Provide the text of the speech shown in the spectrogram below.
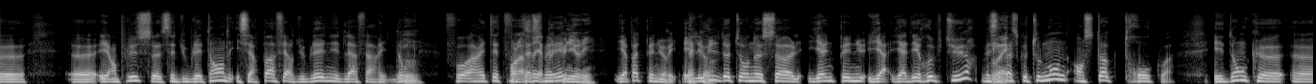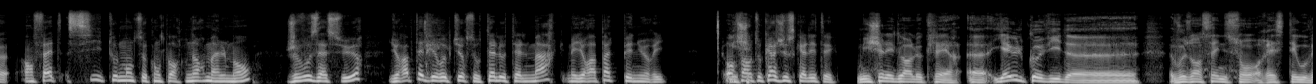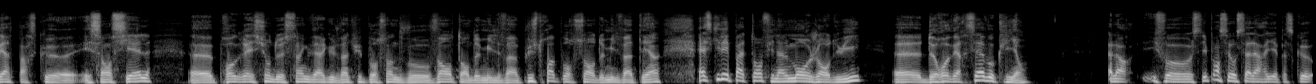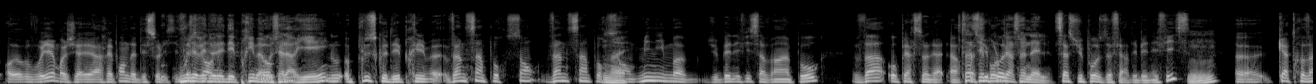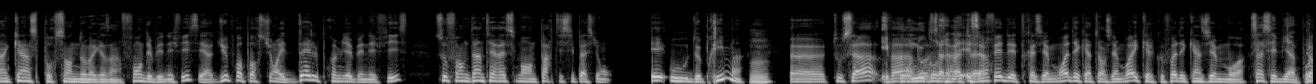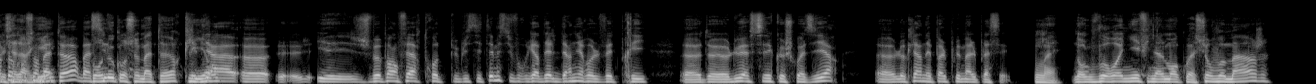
et en plus, c'est du blé tendre, il ne sert pas à faire du blé ni de la farine. Donc, mmh faut arrêter de fantasmer. il n'y a pas de pénurie. Il n'y a pas de pénurie. Et l'huile de tournesol, il y a une pénurie, il y a, des ruptures, mais c'est parce que tout le monde en stocke trop, quoi. Et donc, euh, euh, en fait, si tout le monde se comporte normalement, je vous assure, il y aura peut-être des ruptures sur telle ou telle marque, mais il n'y aura pas de pénurie. Enfin, en tout cas, jusqu'à l'été. Michel-Édouard Leclerc, euh, il y a eu le Covid. Euh, vos enseignes sont restées ouvertes parce que euh, essentielles. progression de 5,28% de vos ventes en 2020, plus 3% en 2021. Est-ce qu'il n'est pas temps finalement aujourd'hui de reverser à vos clients? Alors, il faut aussi penser aux salariés, parce que, vous voyez, moi, j'ai à répondre à des sollicitations. Vous avez donné des primes à vos salariés? Plus que des primes, 25%, 25% minimum du bénéfice avant impôt va au personnel. Alors, ça, c'est pour le personnel. Ça suppose de faire des bénéfices. 95% mmh. de nos magasins font des bénéfices et à due proportion et dès le premier bénéfice, sous forme d'intéressement, de participation et ou de primes, mmh. euh, tout ça et va pour nous consommateurs. Et ça fait des 13e mois, des 14e mois et quelquefois des 15e mois. Ça, c'est bien pour les salariés. Bah, pour nous consommateurs, clients. Euh, euh, je ne veux pas en faire trop de publicité, mais si vous regardez le dernier relevé de prix de l'UFC Que Choisir, Leclerc n'est pas le plus mal placé. Ouais. Donc vous reniez finalement quoi? Sur vos marges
